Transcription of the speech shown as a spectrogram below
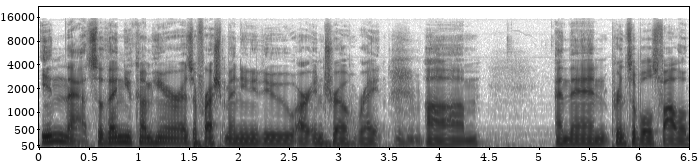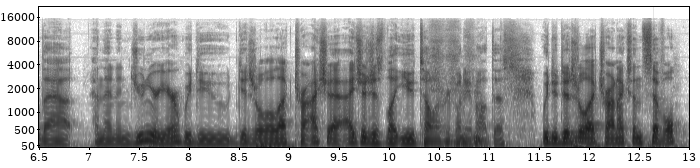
in that. So then you come here as a freshman you do our intro, right? Mm-hmm. Um, and then principles followed that. And then in junior year we do digital electron I should, I should just let you tell everybody about this. We do digital electronics and civil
